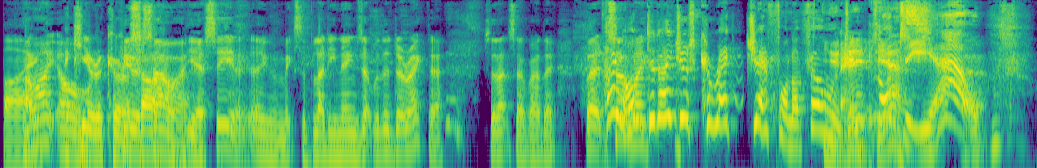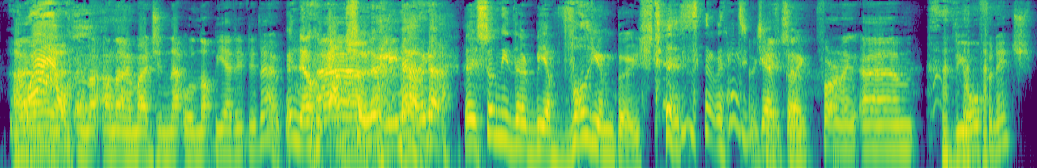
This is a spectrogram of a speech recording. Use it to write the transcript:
by All right. Oh, Akira Kurosawa. Yeah, see, I even mix the bloody names up with the director. So that's how bad they. But Hang so on, like, did I just correct Jeff on a film You name? did, Bloody yes. hell! Uh, wow. and, I, and I imagine that will not be edited out. No, Uh, absolutely no, no. There's suddenly there'd be a volume boost. to Okay, Jeff so going, foreign, um, the orphanage,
